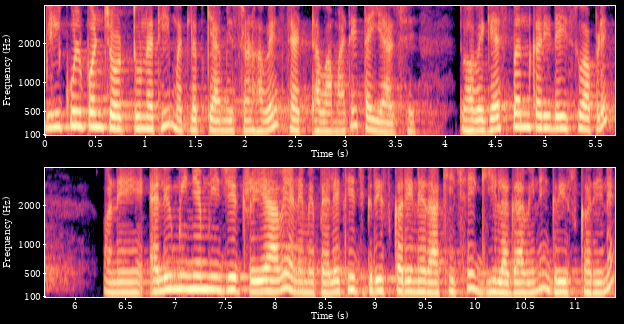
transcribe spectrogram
બિલકુલ પણ ચોંટતું નથી, મતલબ કે આ મિશ્રણ હવે સેટ થવા માટે તૈયાર છે. તો હવે ગેસ બંધ કરી દઈશું આપણે. અને એલ્યુમિનિયમની જે ટ્રે આવે એને મેં પહેલેથી જ ગ્રીસ કરીને રાખી છે, ઘી લગાવીને ગ્રીસ કરીને.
